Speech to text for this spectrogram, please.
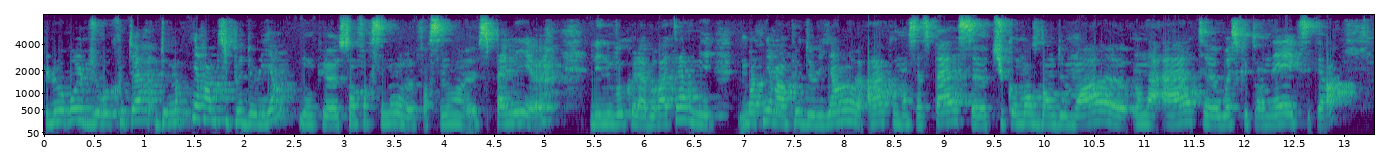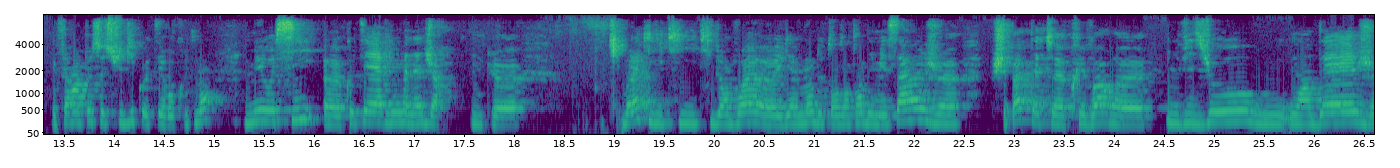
le rôle du recruteur de maintenir un petit peu de lien, donc sans forcément forcément spammer les nouveaux collaborateurs, mais maintenir un peu de lien à comment ça se passe, tu commences dans deux mois, on a hâte, où est-ce que tu en es, etc. Donc faire un peu ce suivi côté recrutement mais aussi euh, côté hiring manager. Donc euh, qui, voilà, qui, qui, qui envoie euh, également de temps en temps des messages. je sais pas, peut-être prévoir une visio ou, un déj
